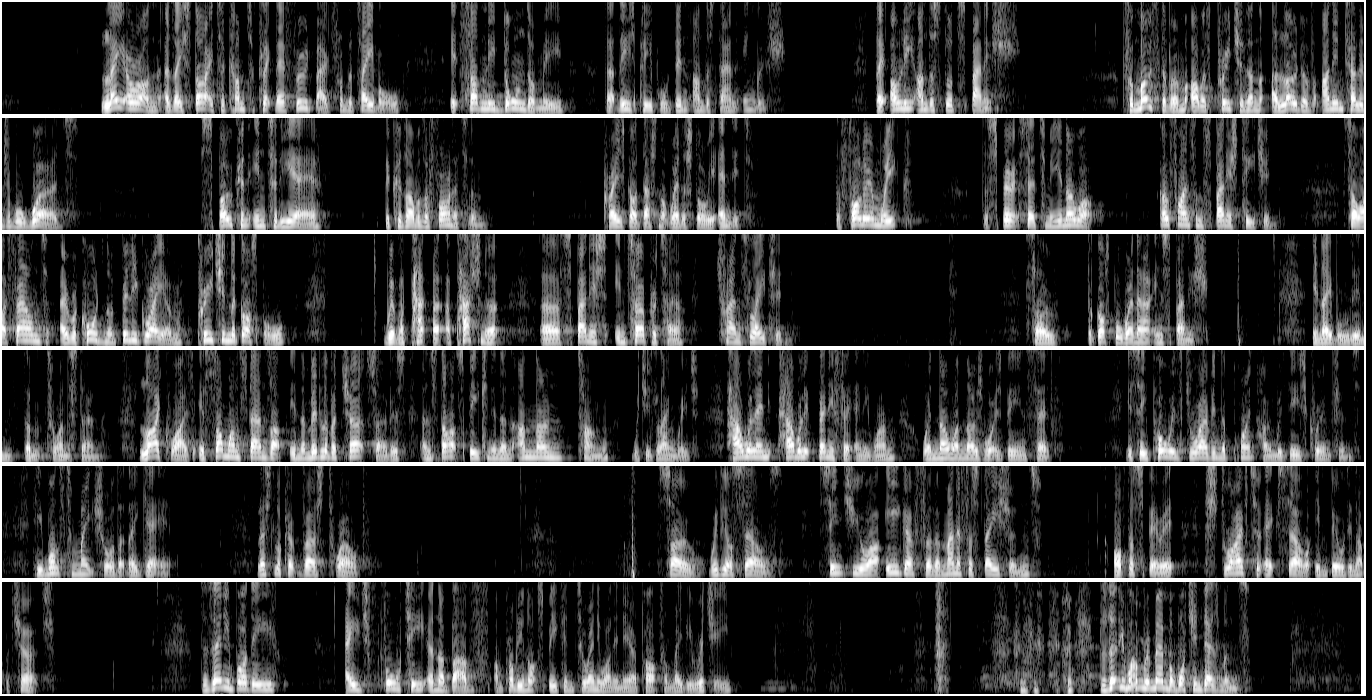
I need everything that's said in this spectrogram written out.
Later on, as they started to come to collect their food bags from the table, it suddenly dawned on me that these people didn't understand English. They only understood Spanish. For most of them, I was preaching a load of unintelligible words spoken into the air because I was a foreigner to them. Praise God, that's not where the story ended. The following week, the Spirit said to me, You know what? Go find some Spanish teaching. So I found a recording of Billy Graham preaching the gospel with a, pa- a passionate uh, Spanish interpreter translating. So the gospel went out in Spanish, enabling them to understand. Likewise, if someone stands up in the middle of a church service and starts speaking in an unknown tongue, which is language, how will, any, how will it benefit anyone when no one knows what is being said? You see, Paul is driving the point home with these Corinthians. He wants to make sure that they get it. Let's look at verse 12. So, with yourselves, since you are eager for the manifestations of the Spirit, strive to excel in building up the church. Does anybody age 40 and above, I'm probably not speaking to anyone in here apart from maybe Richie. Does anyone remember watching Desmond's?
